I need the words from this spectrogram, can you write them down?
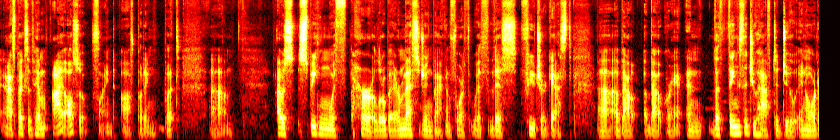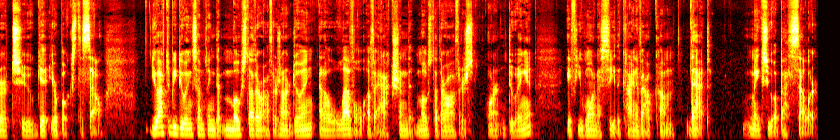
aspects of him I also find off putting. But um, I was speaking with her a little bit, or messaging back and forth with this future guest uh, about, about Grant and the things that you have to do in order to get your books to sell. You have to be doing something that most other authors aren't doing at a level of action that most other authors aren't doing it if you want to see the kind of outcome that makes you a bestseller.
